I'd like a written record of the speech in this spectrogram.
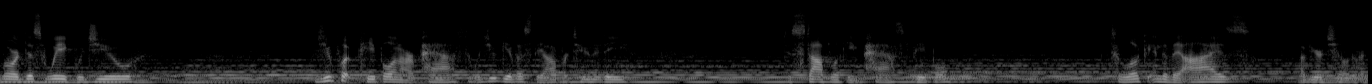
Lord, this week, would you, would you put people in our path? Would you give us the opportunity to stop looking past people, to look into the eyes of your children?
